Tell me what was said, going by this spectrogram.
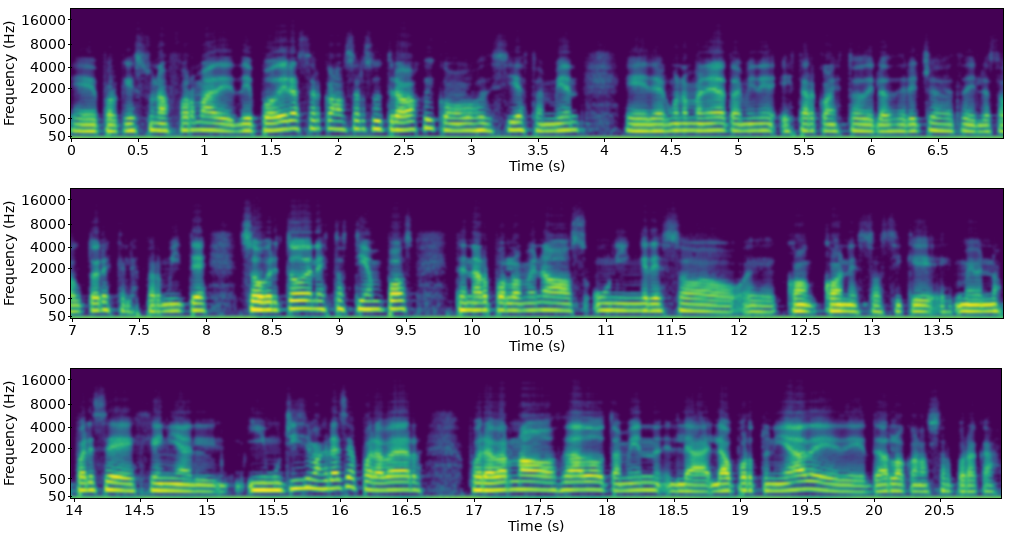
eh, porque es una forma de, poder hacer conocer su trabajo y como vos decías también, de alguna manera también estar con esto de los derechos de los autores que les permite, sobre todo en estos tiempos, tener por lo menos un ingreso eh, con, eso. Así que nos parece genial. Y muchísimas gracias por haber por habernos dado también la, oportunidad de, darlo a conocer por acá.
